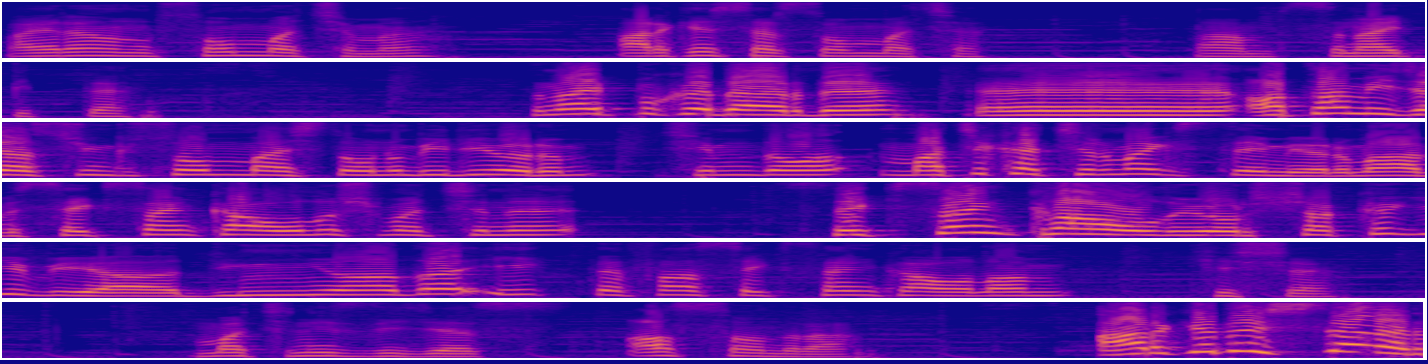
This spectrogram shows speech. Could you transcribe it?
Hayranım son maçı mı? Arkadaşlar son maçı. Tamam snipe bitti. Snipe bu kadardı. Ee, atamayacağız çünkü son maçta onu biliyorum. Şimdi o maçı kaçırmak istemiyorum abi. 80k oluş maçını 80k oluyor şaka gibi ya. Dünyada ilk defa 80k olan kişi. Maçını izleyeceğiz. Az sonra. Arkadaşlar.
